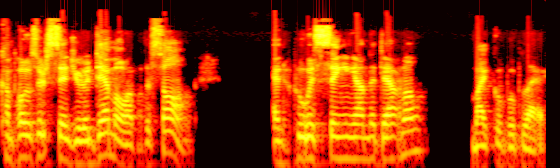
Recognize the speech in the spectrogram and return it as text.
composers send you a demo of the song. And who is singing on the demo? Michael Bublé.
